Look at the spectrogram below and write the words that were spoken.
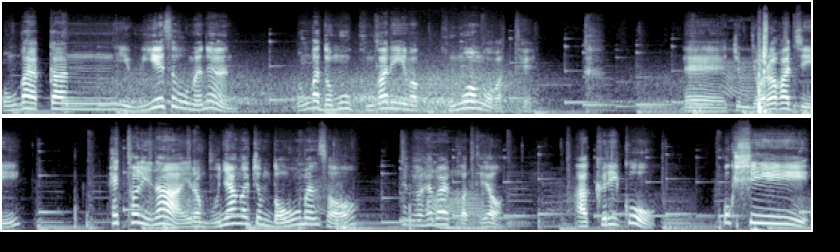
뭔가 약간 이 위에서 보면은 뭔가 너무 공간이 막 공허한 것 같아. 네, 좀 여러 가지 패턴이나 이런 문양을 좀 넣으면서 생각을 해봐야 할 것 같아요. 아 그리고 혹시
